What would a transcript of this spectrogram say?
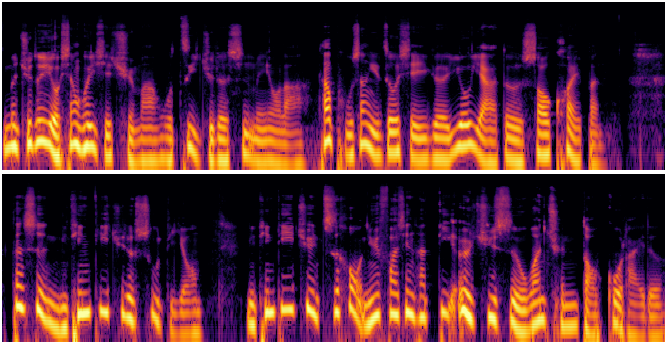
你们觉得有像诙谐曲吗？我自己觉得是没有啦。它谱上也只有写一个优雅的稍快板。但是你听第一句的竖笛哦，你听第一句之后，你会发现它第二句是完全倒过来的。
